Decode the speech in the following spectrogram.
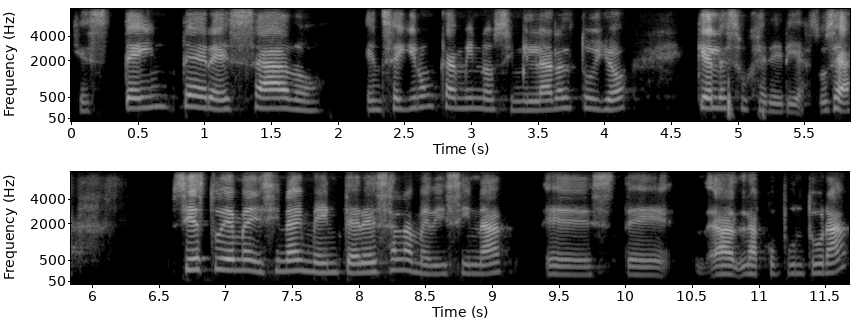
que esté interesado en seguir un camino similar al tuyo, ¿qué le sugerirías? O sea, si estudié medicina y me interesa la medicina, este, la acupuntura,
